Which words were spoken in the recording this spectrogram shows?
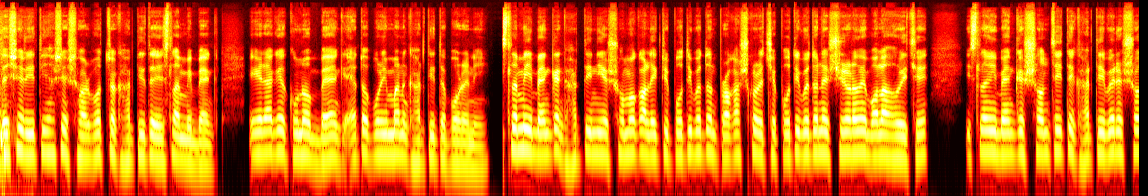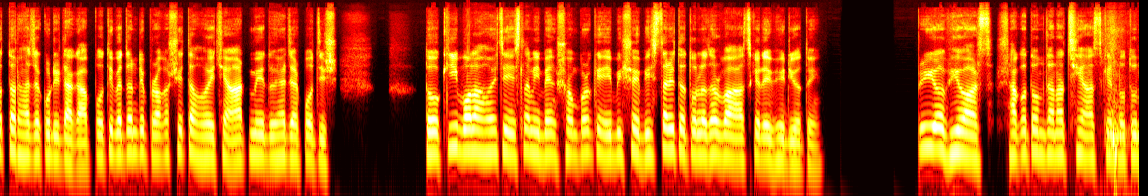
দেশের ইতিহাসে সর্বোচ্চ ঘাটতিতে ইসলামী ব্যাংক। এর আগে কোনো ব্যাংক এত পরিমাণ ঘাটতিতে পড়েনি। ইসলামী ব্যাংকের ঘাটতি নিয়ে সমকাল একটি প্রতিবেদন প্রকাশ করেছে। প্রতিবেদনের শিরোনামে বলা হয়েছে, ইসলামী ব্যাংকের সঞ্চয়তে ঘাটতি বেড়ে সত্তর হাজার কোটি টাকা। প্রতিবেদনটি প্রকাশিত হয়েছে আট মে দুই হাজার পঁচিশ। তো কি বলা হয়েছে ইসলামী ব্যাংক সম্পর্কে এই বিষয়ে বিস্তারিত তুলে ধরবো আজকের এই ভিডিওতে। প্রিয় ভিউয়ার্স, স্বাগতম জানাচ্ছি আজকের নতুন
